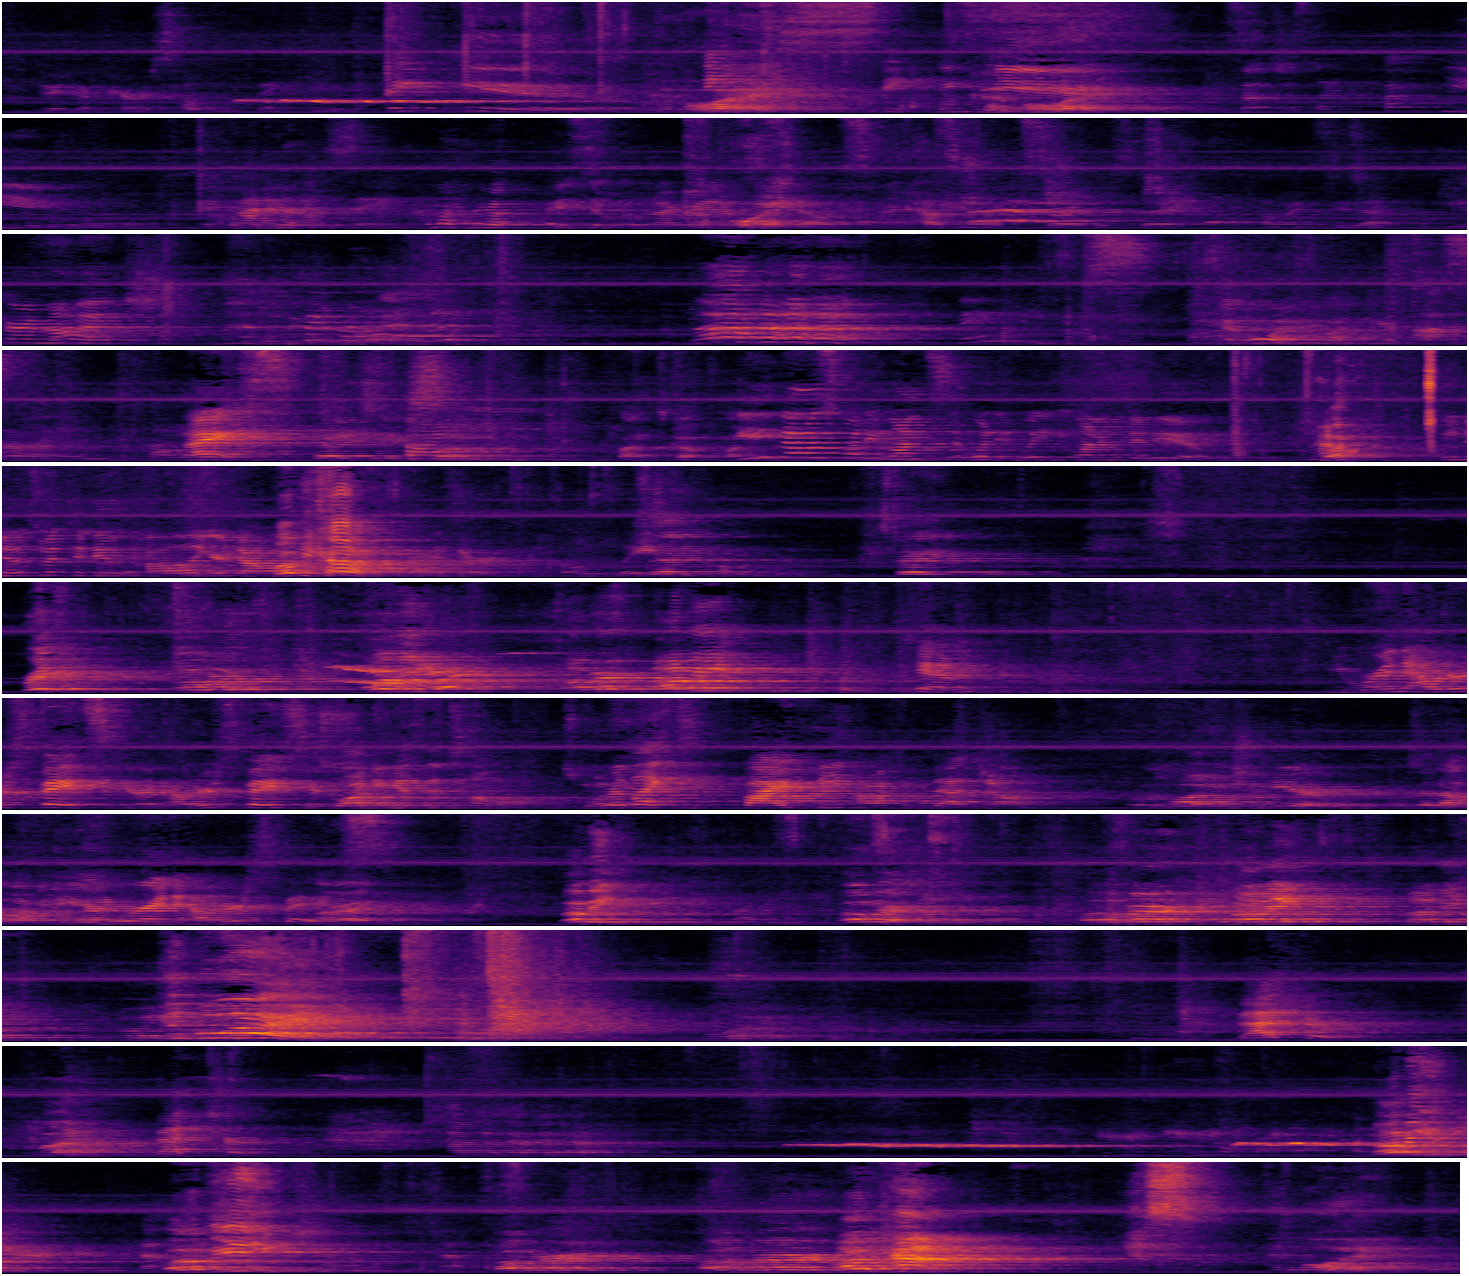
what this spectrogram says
I'm doing the Paris Hilton. Thank you. Thank you. Good boy. Thank Good you. boy. Sounds just like fuck you. They kind of the same. Come on, hurry up. I used to when I Good ran boy. away my cosmetic store I used to always He knows what he wants, what, what you want him to do. What? He knows what to do. Call your dog. Moby, come. You guys are so lazy. Sit. Stay. Break. Over. Moby. Over. Moby. Tim, you were in outer space. If you're in outer space, you're going to get the tunnel. You were like five feet off of that jump. I was walking to here. Was I not walking to You here? were in outer space. All right. Moby. Over. Over. Moby. Moby. Moby. Good boy. Good boy. Better. What? Better. Come, come, come, come, come. Come Moby. over here. That's- Moby. that's- Over. Over. Moby, come. Yes. Good boy.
